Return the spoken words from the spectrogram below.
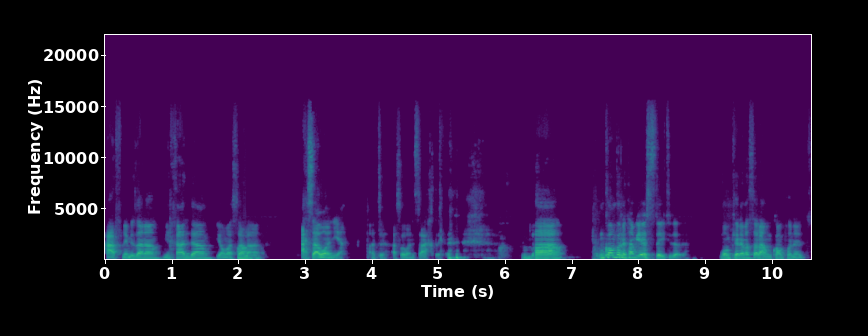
حرف نمی‌زنم میخندم یا مثلا عصبانیم. حتی عصبانی سخته. و اون component هم یه state ی داره. ممکنه مثلا اون کامپوننت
